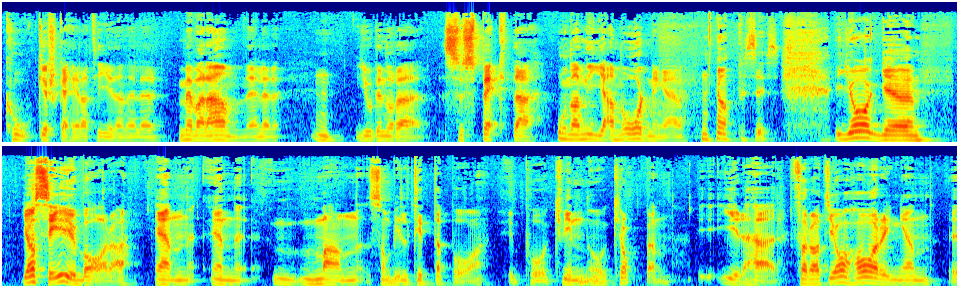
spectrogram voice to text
kokerska hela tiden. Eller med varann. Eller mm. gjorde några suspekta onanianordningar. Ja, precis. Jag... Eh jag ser ju bara en, en man som vill titta på, på kvinnokroppen i det här. För att jag har ingen eh,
